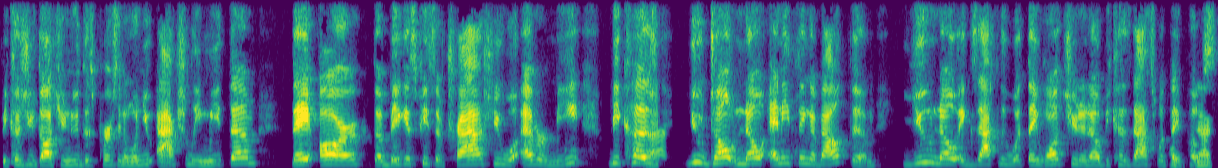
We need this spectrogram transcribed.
because you thought you knew this person and when you actually meet them they are the biggest piece of trash you will ever meet because That- you don't know anything about them. You know exactly what they want you to know because that's what they post.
